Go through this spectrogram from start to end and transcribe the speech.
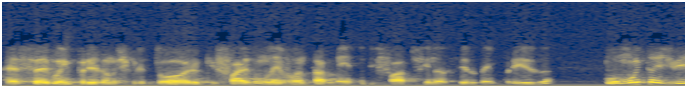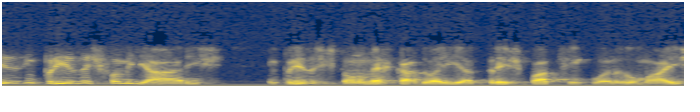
recebe uma empresa no escritório, que faz um levantamento de fato financeiro da empresa, por muitas vezes empresas familiares, empresas que estão no mercado aí há 3, 4, 5 anos ou mais,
